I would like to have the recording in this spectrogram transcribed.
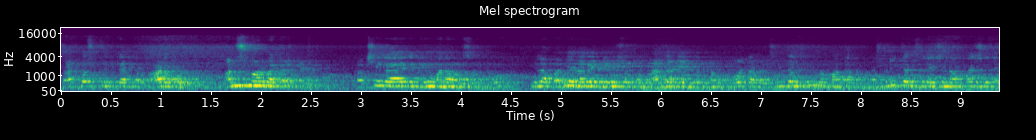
ಸಾಕಷ್ಟು ಇತ್ಯರ್ಥ ಮಾಡ್ಬೋದು. ಅನ್ಸ್ ಮಾಡ್ಬೇಕಾಗುತ್ತೆ ಕಕ್ಷಿಗಾರಿಗೆ ನೀವು ಮನವೊಲಿಸಬೇಕು ಇಲ್ಲ ಬಂದಿದ್ದಾರೆ ನೀವು ಸ್ವಲ್ಪ ಮಾತಾಡಿ ಅಂತ ನಾವು ಕೋರ್ಟ್ ಸಿಂಗಲ್ ಕೂತ್ಕೊಂಡು ಮಾತಾಡೋದು ಫ್ರೀ ಕನ್ಸಲೇಷನ್ ಅವಕಾಶ ಇದೆ.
